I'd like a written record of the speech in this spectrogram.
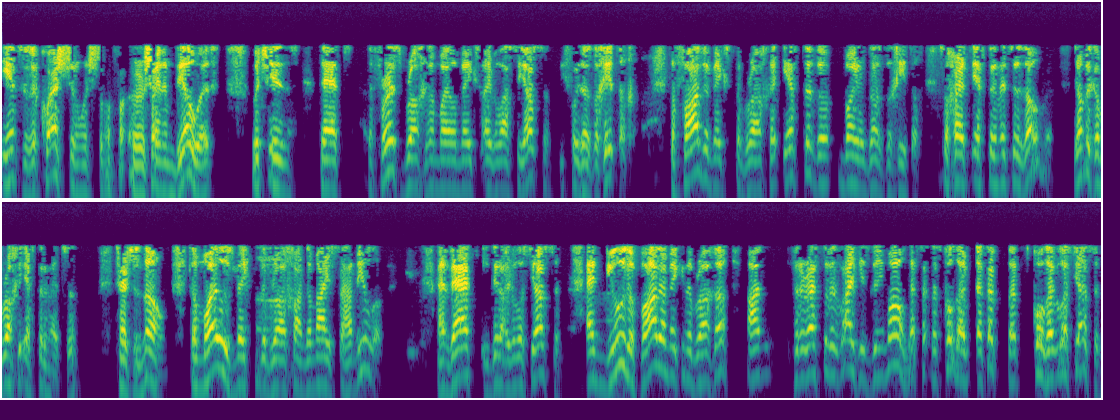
answers a question which some Rishonim deal with, which is that the first bracha the moil makes ayvelasiyasa before he does the chitach. The father makes the bracha after the moil does the chitach. So after the mitzvah is over. You don't make a bracha after the mitzvah. Church says no. The moil is making the bracha on the ma'isa hamila. And that he did Ayvelos Yosef. And you, the father, making the bracha on for the rest of his life, he's going mold. That's that's called that's that's called Ayvelos Yosef.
